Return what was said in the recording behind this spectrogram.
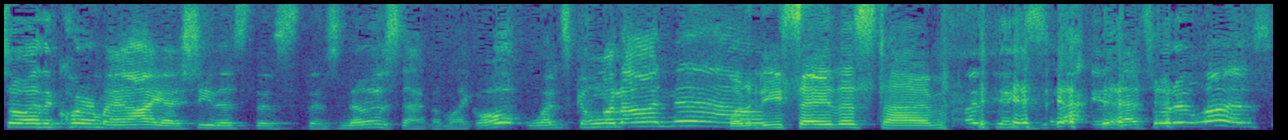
so in the corner of my eye, I see this this this nose dive. I'm like, oh, what's going on now? What did he say this time? exactly. That's what it was.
